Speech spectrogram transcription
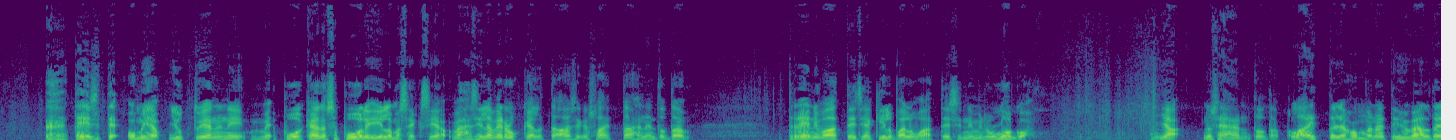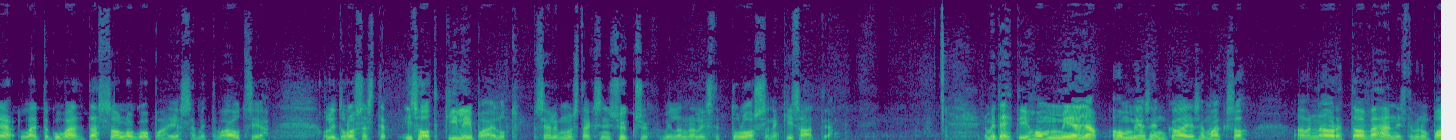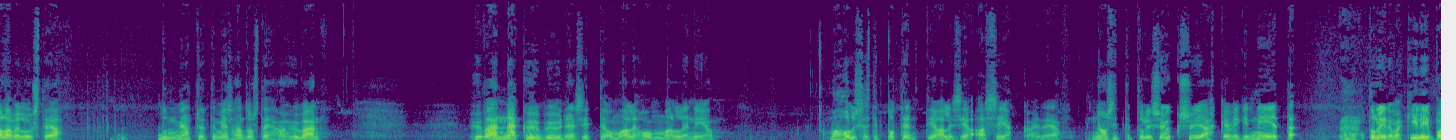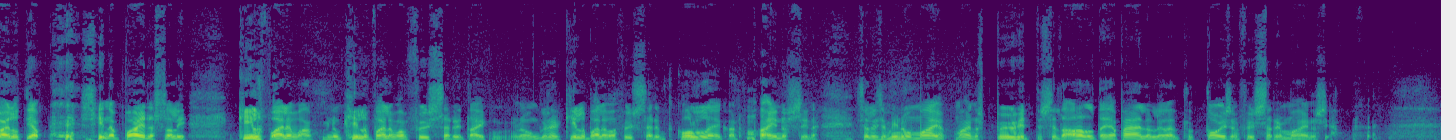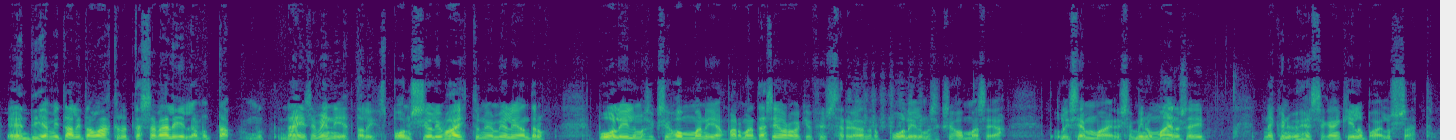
tein sitten omia juttujani niin me, puol, käytännössä puoli ilmaiseksi ja vähän sillä verukkeella, että asiakas laittaa hänen tota, treenivaatteisiin ja kilpailuvaatteisiin niin minun logo. Ja no sehän tuota, laittoi ja homma näytti hyvältä ja laittoi kuva, että tässä on logopahjassa mitä vautsia. Oli tulossa sitten isot kilpailut. Se oli muistaakseni syksy, milloin ne oli sitten tulossa ne kisat. Ja No me tehtiin hommia ja hommia sen kanssa ja se maksoi aivan naurettavan vähän niistä minun palveluista. Ja mun ajattelin, että minä saan tuosta ihan hyvän, hyvän näkyvyyden sitten omalle hommalleni ja mahdollisesti potentiaalisia asiakkaita. Ja no sitten tuli syksy ja kävikin niin, että tuli nämä kilpailut ja siinä paidassa oli kilpaileva, minun kilpailevan fyssäri, tai no onko se kilpaileva fyssäri, mutta kollegan mainos siinä. Se oli se minun mainos pyyhitty sieltä alta ja päälle oli laitettu toisen fyssärin mainos. Ja en tiedä mitä oli tapahtunut tässä välillä, mutta, mutta näin se meni, että oli, sponssi oli vaihtunut ja minä olin antanut puoli-ilmaiseksi hommani ja varmaan tämä seuraavakin fyssäri oli antanut puoli-ilmaiseksi hommansa ja oli sen mainos. Ja minun mainos ei näkynyt yhdessäkään kilpailussa, että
